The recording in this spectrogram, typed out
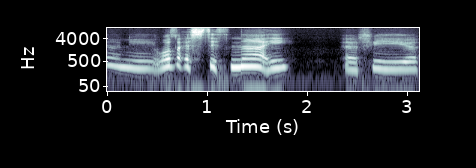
يعني وضع استثنائي آه، في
